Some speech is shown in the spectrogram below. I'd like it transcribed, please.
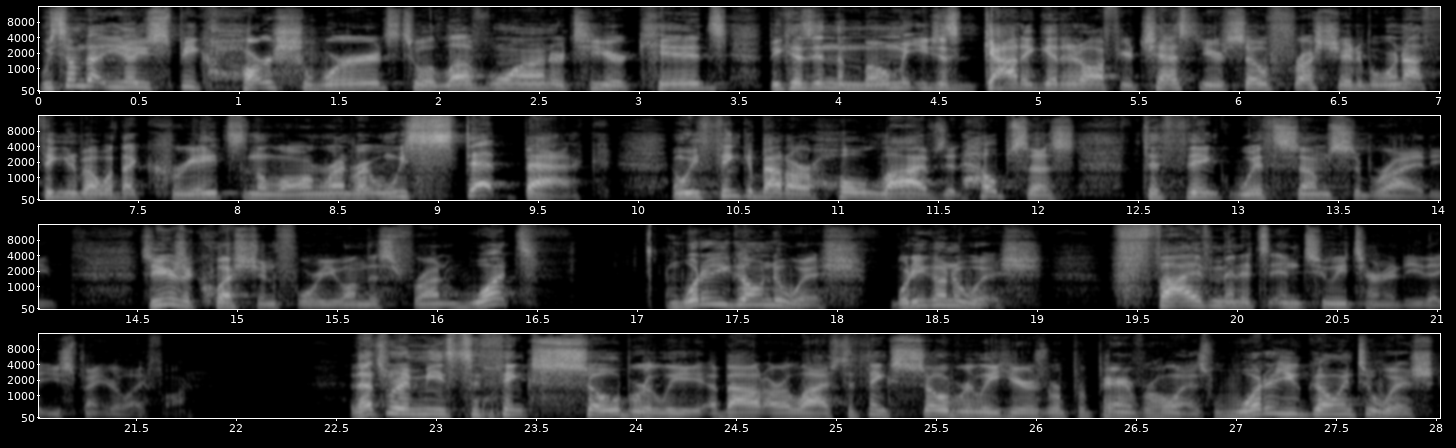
We sometimes, you know, you speak harsh words to a loved one or to your kids because in the moment you just got to get it off your chest and you're so frustrated, but we're not thinking about what that creates in the long run, right? When we step back and we think about our whole lives, it helps us to think with some sobriety. So here's a question for you on this front. What, what are you going to wish? What are you going to wish five minutes into eternity that you spent your life on? That's what it means to think soberly about our lives. To think soberly here as we're preparing for holiness. What are you going to wish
